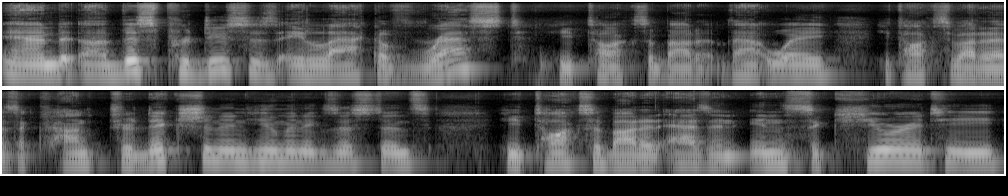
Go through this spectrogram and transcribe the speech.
And uh, this produces a lack of rest. He talks about it that way. He talks about it as a contradiction in human existence. He talks about it as an insecurity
